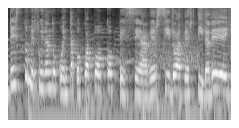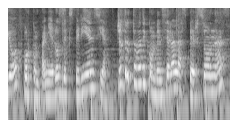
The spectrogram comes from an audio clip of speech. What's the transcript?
De esto me fui dando cuenta poco a poco, pese a haber sido advertida de ello por compañeros de experiencia. Yo trataba de convencer a las personas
